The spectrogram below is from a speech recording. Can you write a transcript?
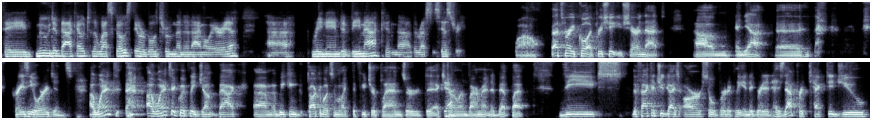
they moved it back out to the West Coast. They were both from the Nanaimo area, uh, renamed it VMAC, and uh, the rest is history. Wow. That's very cool. I appreciate you sharing that. Um, and yeah, uh, crazy origins. I wanted to, I wanted to quickly jump back, um, and we can talk about some like the future plans or the external yeah. environment in a bit. But the the fact that you guys are so vertically integrated has that protected you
